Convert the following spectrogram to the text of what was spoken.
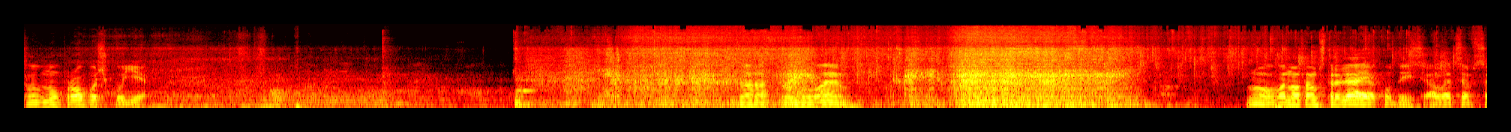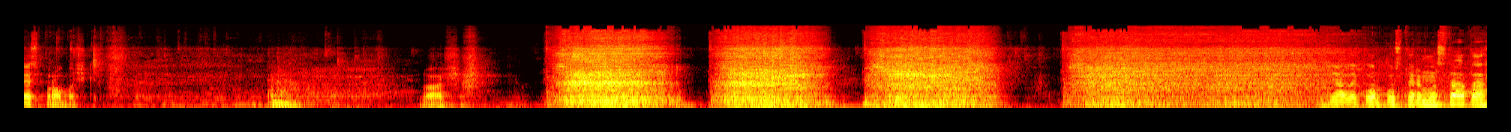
сливну пробочку є. Зараз промиваємо. Ну, воно там стріляє кудись, але це все з пробочки. Важче. Зняли корпус термостата,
